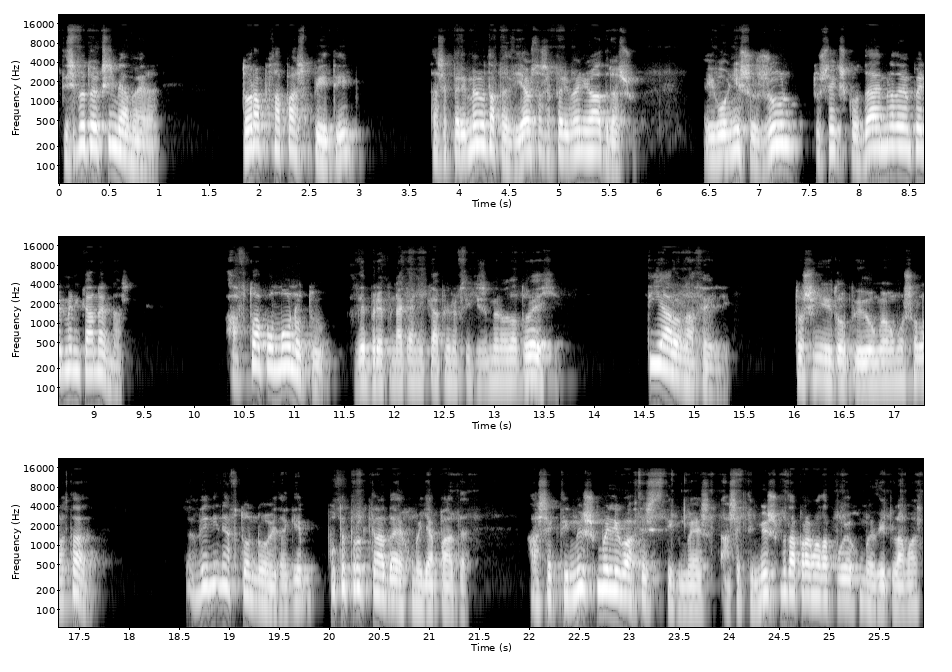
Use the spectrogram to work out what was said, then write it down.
της είπε το εξής μια μέρα. Τώρα που θα πας σπίτι, θα σε περιμένουν τα παιδιά σου, θα σε περιμένει ο άντρας σου. Οι γονείς σου ζουν, τους έχεις κοντά, εμένα δεν με περιμένει κανένας. Αυτό από μόνο του δεν πρέπει να κάνει κάποιον ευτυχισμένο όταν το έχει. Τι άλλο να θέλει; Το συνειδητοποιούμε όμως όλα αυτά. Δεν είναι αυτονόητα και ούτε πρόκειται να τα έχουμε για πάντα. Ας εκτιμήσουμε λίγο αυτές τις στιγμές, ας εκτιμήσουμε τα πράγματα που έχουμε δίπλα μας,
